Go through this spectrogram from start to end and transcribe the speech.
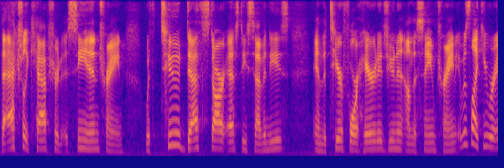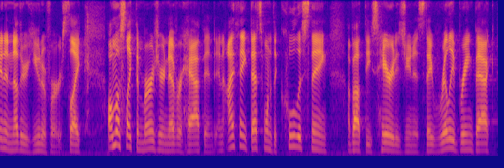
that actually captured a CN train with two Death Star SD70s and the Tier 4 Heritage unit on the same train. It was like you were in another universe. Like almost like the merger never happened. And I think that's one of the coolest thing about these heritage units. They really bring back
